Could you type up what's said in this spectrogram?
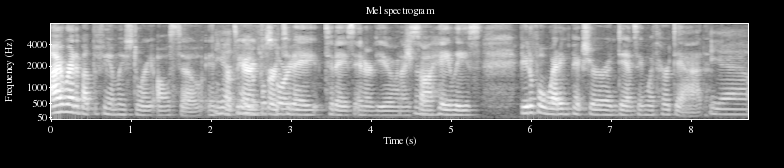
I read about the family story also in Yeah, preparing for story. today today's interview, and I saw Haley's beautiful wedding picture and dancing with her dad. Yeah,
